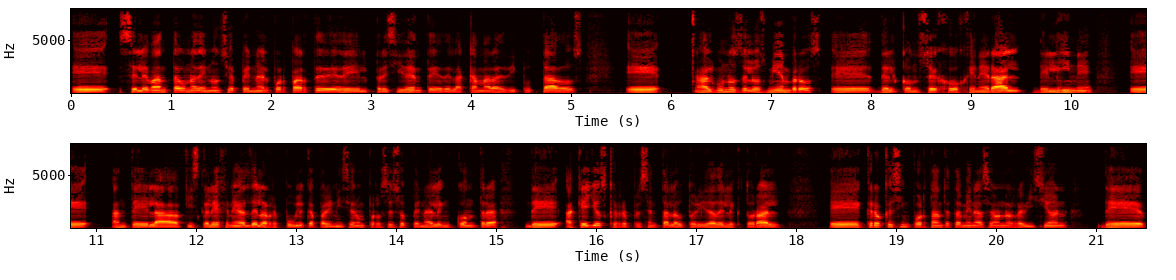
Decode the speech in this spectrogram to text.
eh, se levanta una denuncia penal por parte del presidente de la Cámara de Diputados. Eh, algunos de los miembros eh, del Consejo General del INE eh, ante la Fiscalía General de la República para iniciar un proceso penal en contra de aquellos que representan la autoridad electoral. Eh, creo que es importante también hacer una revisión de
